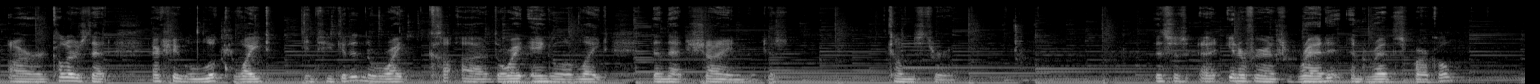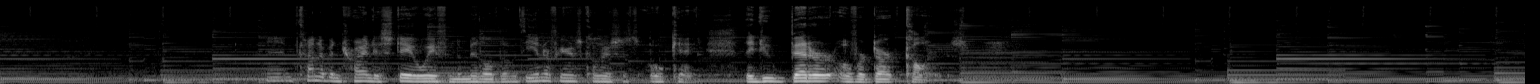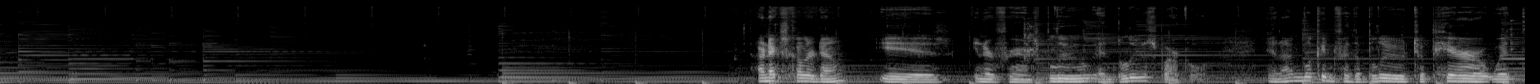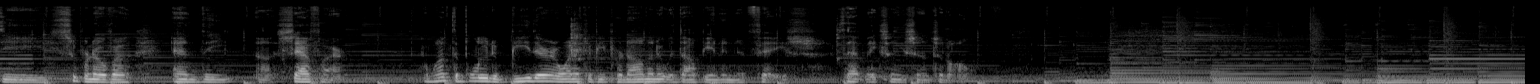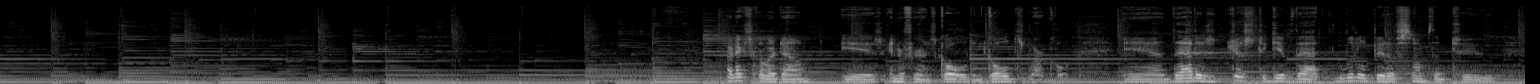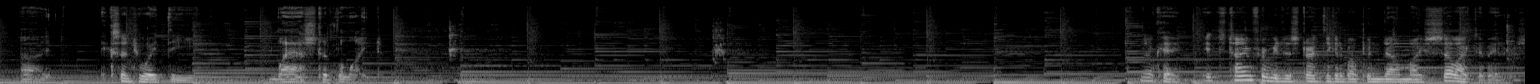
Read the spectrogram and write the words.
are colors that actually will look white until you get in the right uh, the right angle of light, then that shine just comes through. This is uh, interference red and red sparkle. I've kind of been trying to stay away from the middle, but with the interference colors, it's okay. They do better over dark colors. Our next color down is interference blue and blue sparkle. And I'm looking for the blue to pair with the supernova and the uh, sapphire. I want the blue to be there. I want it to be predominant without being in the face, if that makes any sense at all. Our next color down is Interference Gold and Gold Sparkle. And that is just to give that little bit of something to uh, accentuate the last of the light. Okay, it's time for me to start thinking about putting down my cell activators.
